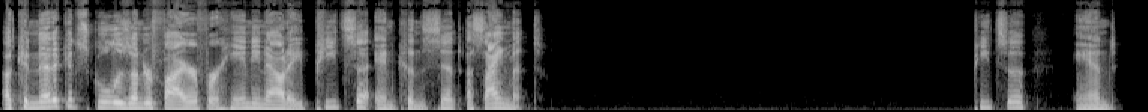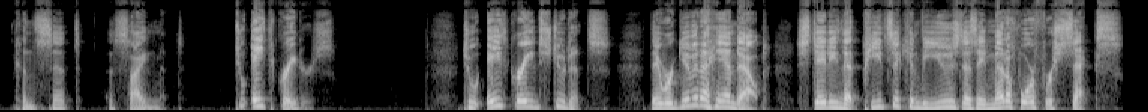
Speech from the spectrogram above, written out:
A Connecticut school is under fire for handing out a pizza and consent assignment. Pizza and consent assignment to eighth graders. To eighth grade students, they were given a handout stating that pizza can be used as a metaphor for sex,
